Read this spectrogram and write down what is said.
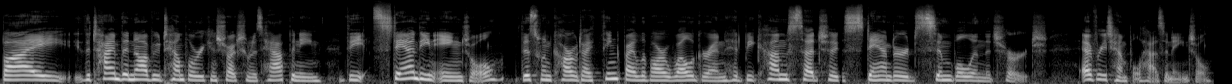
By the time the Nauvoo temple reconstruction was happening, the standing angel, this one carved, I think, by LaVar Wallgren, had become such a standard symbol in the church. Every temple has an angel.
